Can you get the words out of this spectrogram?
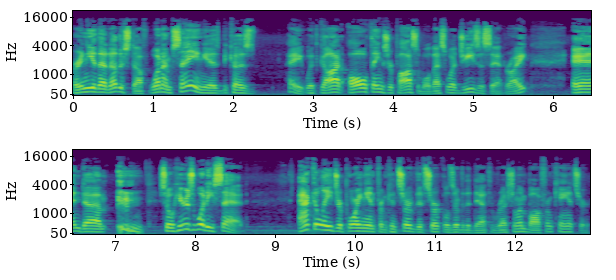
or any of that other stuff. What I'm saying is because, hey, with God, all things are possible. That's what Jesus said, right? And um, so here's what he said Accolades are pouring in from conservative circles over the death of Rush Limbaugh from cancer.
